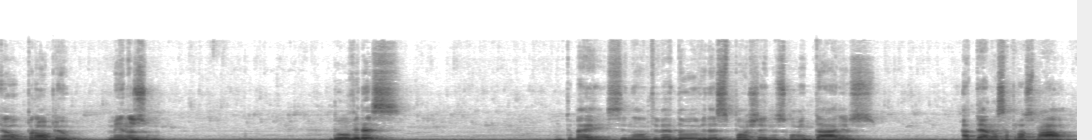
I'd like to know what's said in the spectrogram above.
é o próprio menos 1. Dúvidas? Muito bem. Se não tiver dúvidas, poste aí nos comentários. Até a nossa próxima aula.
